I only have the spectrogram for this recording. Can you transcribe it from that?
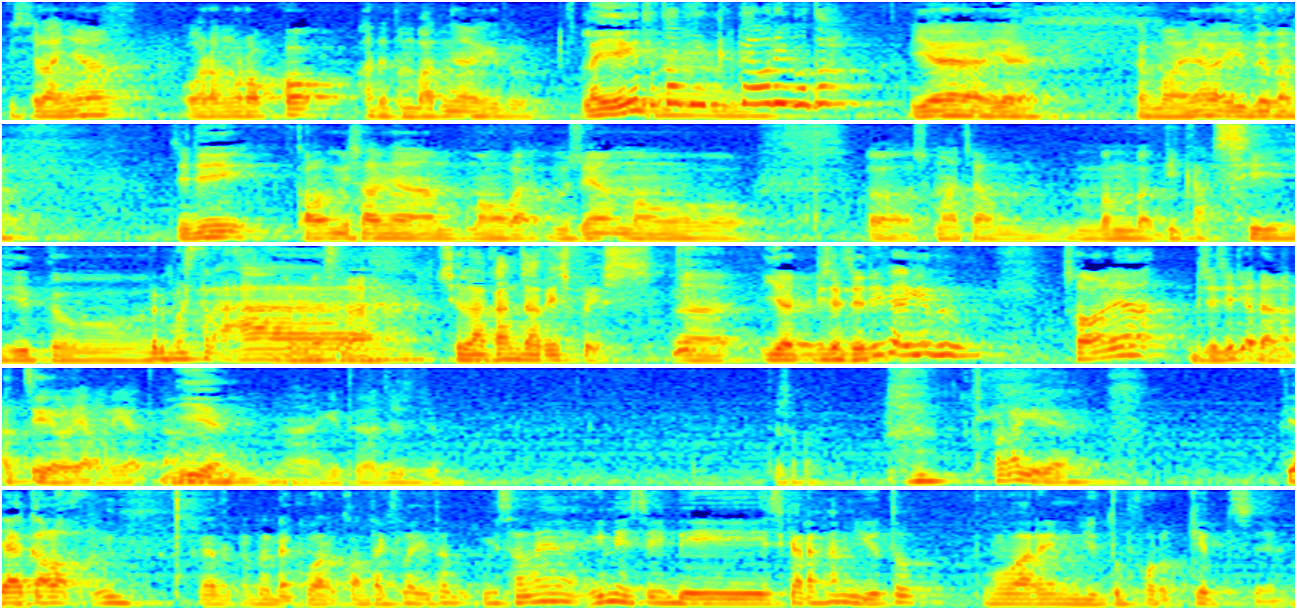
istilahnya orang rokok ada tempatnya gitu. lah ya itu tadi teori gue tuh Iya, iya. Gampangnya kayak gitu kan. Jadi kalau misalnya mau kayak maksudnya mau eh, semacam membagi kasih gitu. bermesraan Bermesra. silakan cari space Nah, ya bisa jadi kayak gitu. Soalnya bisa jadi ada anak kecil yang lihat kan. Iya. Nah, gitu aja sih. Terus apa? Apa lagi ya ya kalau hmm, rada keluar konteks lah itu misalnya ini sih di sekarang kan YouTube ngeluarin YouTube for Kids ya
